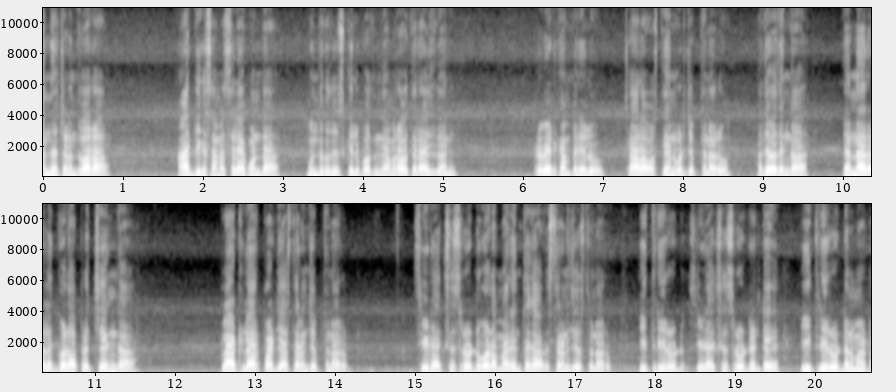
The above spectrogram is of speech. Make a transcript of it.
అందించడం ద్వారా ఆర్థిక సమస్య లేకుండా ముందుకు దూసుకెళ్ళిపోతుంది అమరావతి రాజధాని. ప్రైవేట్ కంపెనీలు చాలా వస్తాయని కూడా చెప్తున్నారు. అదేవిధంగా ఎన్ఆర్ఐలకు కూడా ప్రత్యేకంగా ప్లాట్లు ఏర్పాటు చేస్తారని చెప్తున్నారు. సీడ్ యాక్సెస్ రోడ్ను కూడా మరింతగా విస్తరణ చేస్తున్నారు. ఈ three road seed access road అంటే ఈ త్రీ రోడ్ అనమాట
